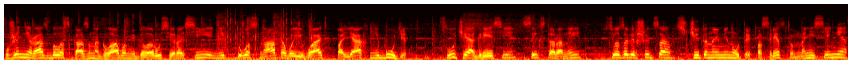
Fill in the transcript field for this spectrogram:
Уже не раз было сказано главами Беларуси и России, никто с НАТО воевать в полях не будет. В случае агрессии с их стороны все завершится в считанные минуты посредством нанесения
